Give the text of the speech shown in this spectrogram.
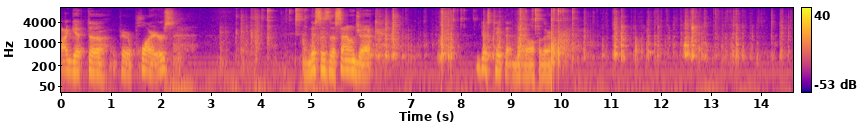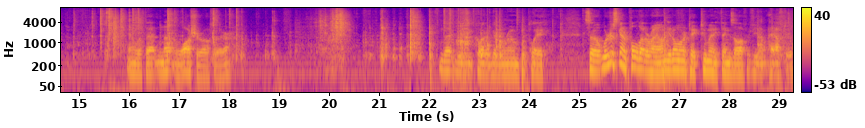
I get uh, a pair of pliers and this is the sound jack. Just take that nut off of there. And with that nut and washer off of there, that gives you quite a bit of room to play. So we're just going to pull that around. You don't want to take too many things off if you don't have to.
